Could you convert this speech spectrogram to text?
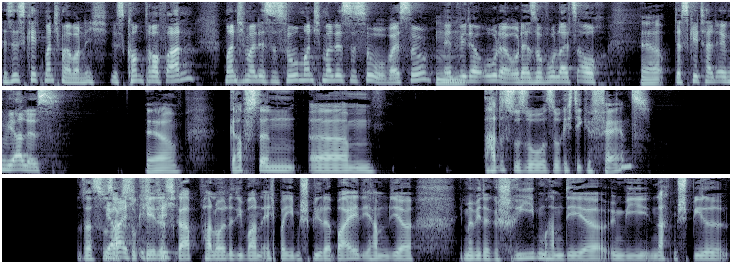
es ist, geht manchmal aber nicht. Es kommt drauf an. Manchmal ist es so, manchmal ist es so, weißt du? Entweder oder oder sowohl als auch. ja. Das geht halt irgendwie alles. Ja. Gab's denn, ähm, hattest du so, so richtige Fans? Dass du Ja, sagst, ich- okay, es gab ein paar Leute, die waren echt bei jedem Spiel dabei, die haben dir immer wieder geschrieben, haben dir irgendwie nach dem Spiel,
